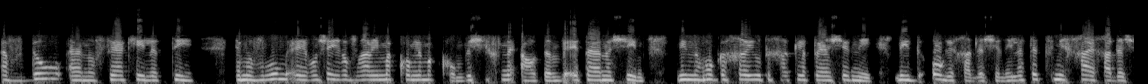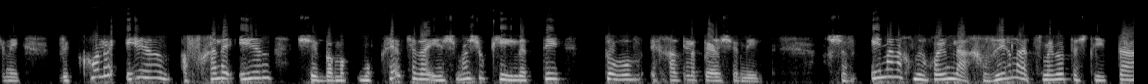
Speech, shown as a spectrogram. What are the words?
עבדו על הנושא הקהילתי. הם עברו, אה, ראש העיר עברה ממקום למקום ושכנעה אותם ואת האנשים לנהוג אחריות אחד כלפי השני, לדאוג אחד לשני, לתת תמיכה אחד לשני. וכל העיר הפכה לעיר שבמוקד שלה יש משהו קהילתי טוב אחד כלפי השני. עכשיו, אם אנחנו יכולים להחזיר לעצמנו את השליטה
